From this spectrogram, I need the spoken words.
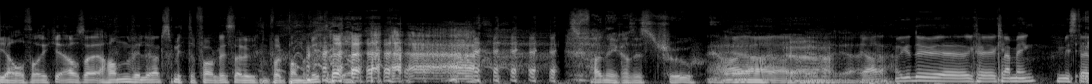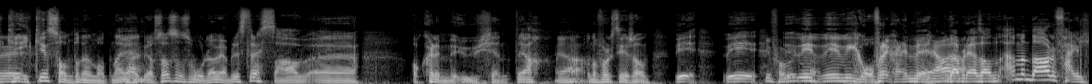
iallfall ikke. Altså, han ville vært smittefarlig selv utenfor pandemi. Funny because it's true. Ja, ja, ja, ja, ja. Du, eh, klemming? Mister Ikke, ikke sånn på den måten her. Jeg blir også sånn som Olav. Jeg blir stressa av eh, å klemme ukjente, ja. Ja. Og når folk sier sånn Vi, vi, Vi vi, går for en klem, vi. Ja, ja. da blir jeg sånn Ja, men da er det feil.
